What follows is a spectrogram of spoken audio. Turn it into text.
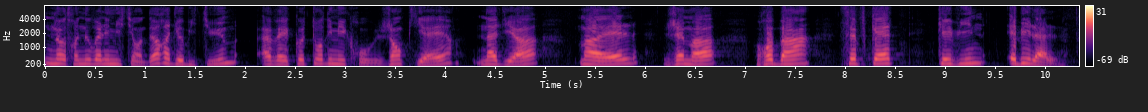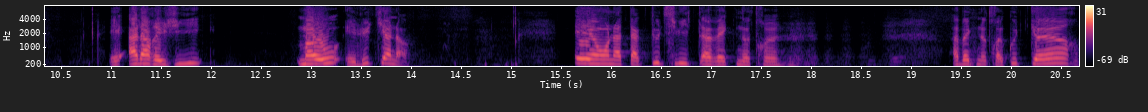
notre nouvelle émission de Radio Bitume, avec autour du micro Jean-Pierre, Nadia, Maël, Gemma, Robin, Sefket, Kevin et Bilal. Et à la régie, Mao et Luciana. Et on attaque tout de suite avec notre, avec notre coup de cœur,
